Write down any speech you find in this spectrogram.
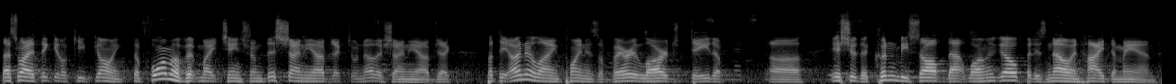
that's why I think it'll keep going. The form of it might change from this shiny object to another shiny object, but the underlying point is a very large data uh, issue that couldn't be solved that long ago, but is now in high demand.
